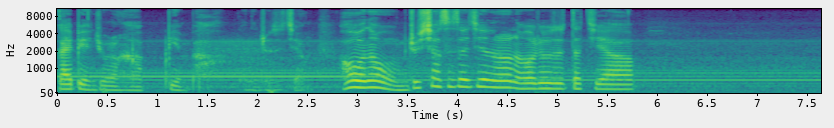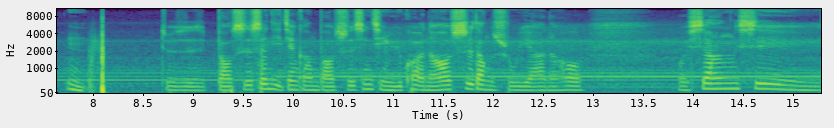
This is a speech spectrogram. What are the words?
该变就让它变吧，可能就是这样。好，那我们就下次再见了。然后就是大家，嗯，就是保持身体健康，保持心情愉快，然后适当的舒压。然后我相信，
